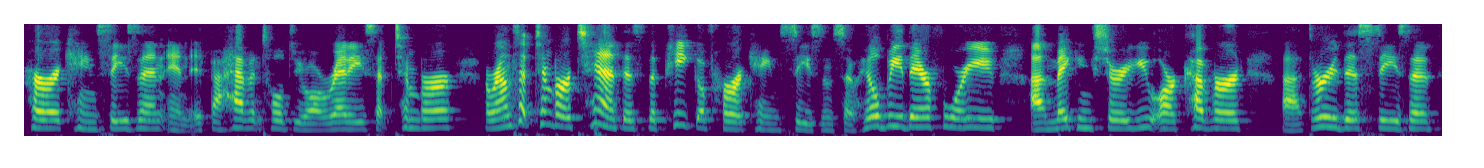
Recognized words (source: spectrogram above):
hurricane season. And if I haven't told you already, September, around September 10th is the peak of hurricane season. So he'll be there for you, uh, making sure you are covered uh, through this season.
